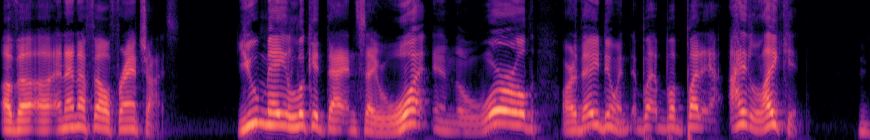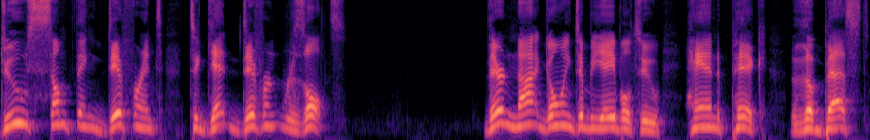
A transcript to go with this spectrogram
of a, a, an NFL franchise. You may look at that and say, "What in the world are they doing?" But but but I like it. Do something different to get different results. They're not going to be able to handpick the best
